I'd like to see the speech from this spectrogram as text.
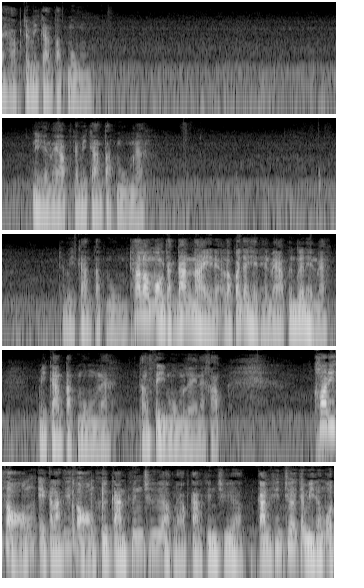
นะครับ จะมีการตัดมุม นี่เห็นไหมครับ จะมีการตัดมุมนะ จะมีการตัดมุม ถ้าเรามองจากด้านในเนี่ย เราก็จะเห็นเห็นไหมครับเพื่อนๆเห็นไหมมีการตัดมุมนะ ทั้งสี่มุมเลยนะครับ ข้อที่สองเอกลักษณ์ที่สองคือการขึ้นเชือกนะครับ การขึ้นเชือก การขึ้นเชือกจะมีทั้งหมด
